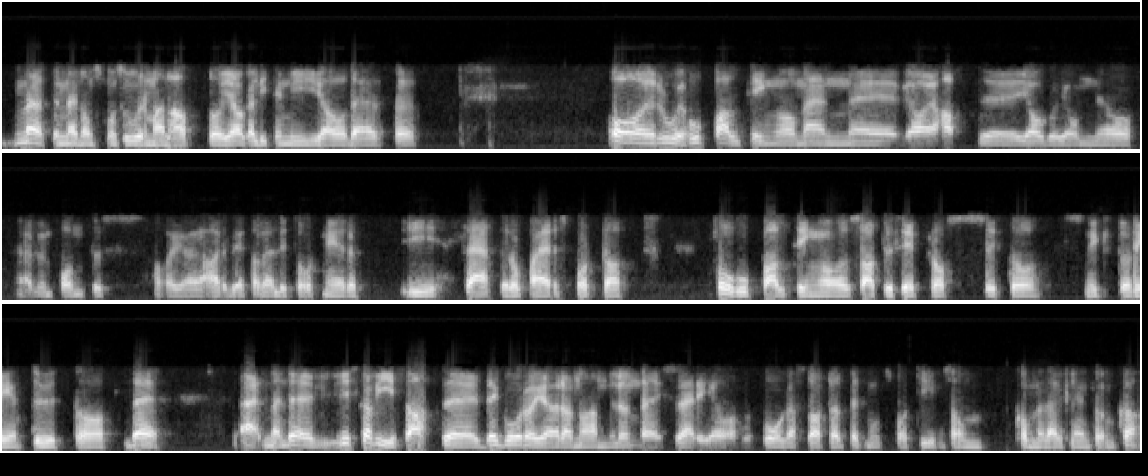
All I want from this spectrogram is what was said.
möten med de sponsorer man haft och jagat lite nya och därför och ro ihop allting. Och, men eh, vi har ju haft, eh, jag och Jonny och även Pontus har ju arbetat väldigt hårt nere i Säter och på R-sport att få ihop allting och så att det ser proffsigt och snyggt och rent ut. Och det, nej, men det, vi ska visa att eh, det går att göra något annorlunda i Sverige och våga starta upp ett motorsportteam som kommer verkligen funka.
